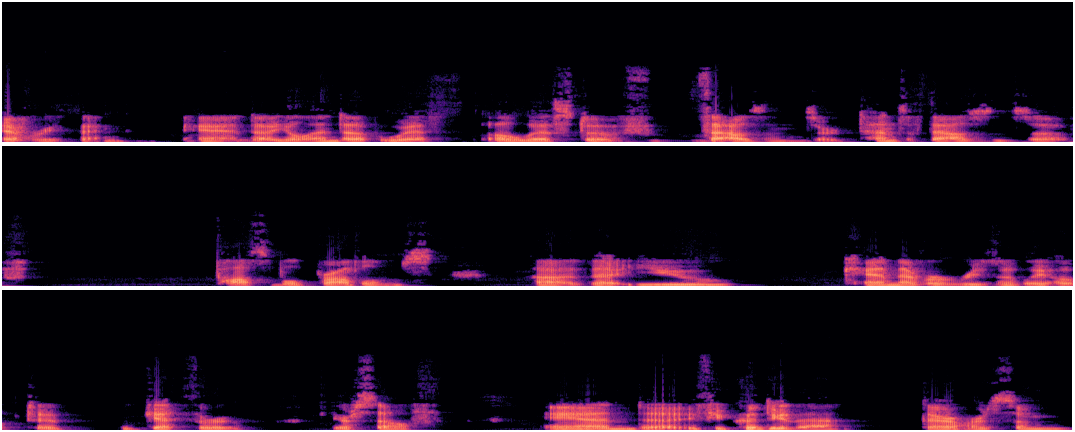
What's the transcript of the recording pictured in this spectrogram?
everything. And uh, you'll end up with a list of thousands or tens of thousands of possible problems uh, that you can never reasonably hope to get through yourself. And uh, if you could do that, there are some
